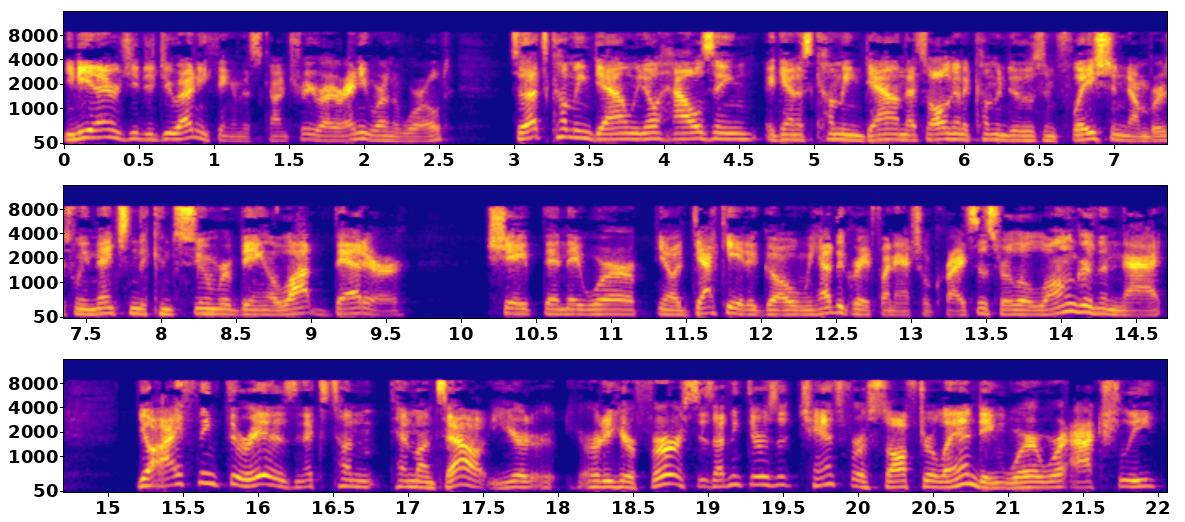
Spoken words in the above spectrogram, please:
You need energy to do anything in this country, right, or anywhere in the world. So that's coming down. We know housing, again, is coming down. That's all going to come into those inflation numbers. We mentioned the consumer being a lot better shape than they were, you know, a decade ago when we had the great financial crisis or a little longer than that. Yeah, I think there is. Next 10, 10 months out, you heard it here first, is I think there's a chance for a softer landing where we're actually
